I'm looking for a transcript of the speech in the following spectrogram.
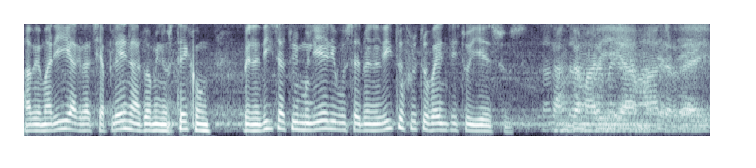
Ave Maria, gratia plena, Dominus tecum, benedicta tui mulieribus et benedictus fructus ventris tui, Iesus. Santa Maria, Mater Dei,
